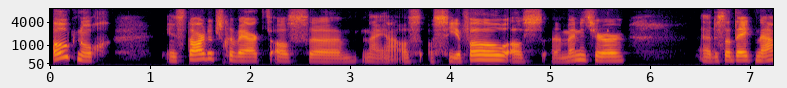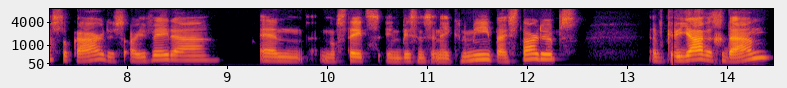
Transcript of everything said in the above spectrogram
ook nog in start-ups gewerkt als, uh, nou ja, als, als CFO, als manager. dus dat deed ik naast elkaar. Dus Ayurveda en nog steeds in business en economie bij start-ups. heb ik jaren gedaan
